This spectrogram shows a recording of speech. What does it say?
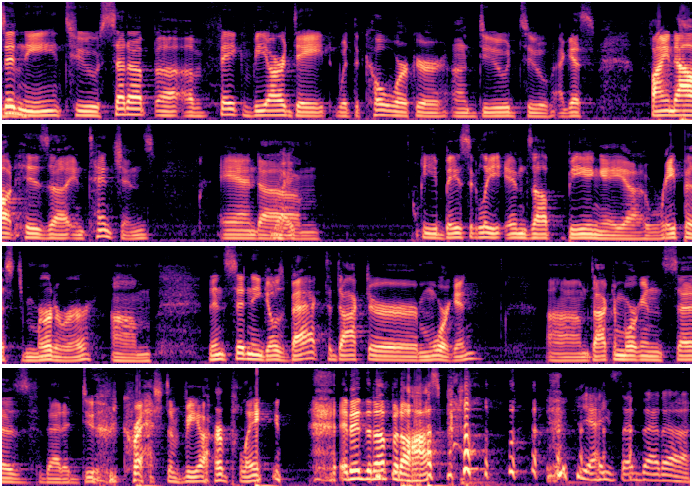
Sydney to set up uh, a fake VR date with the coworker uh, dude to, I guess, find out his uh, intentions, and um, he basically ends up being a uh, rapist murderer. Um, then Sydney goes back to Doctor Morgan. Um, Dr. Morgan says that a dude crashed a VR plane and ended up in a hospital. yeah, he said that. Uh,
